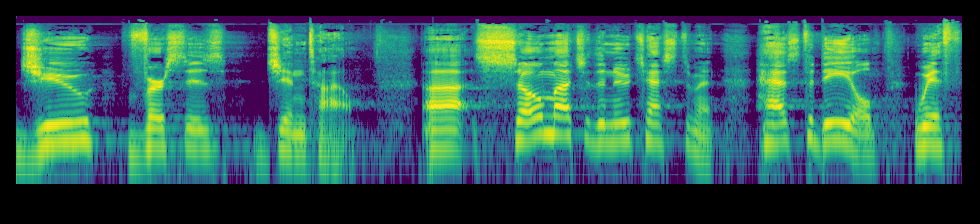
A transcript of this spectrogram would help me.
Jew versus Gentile. Uh, so much of the New Testament has to deal with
